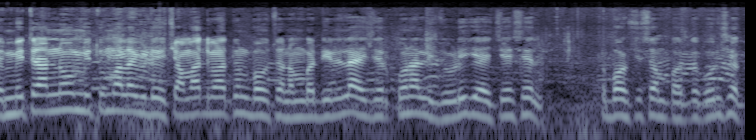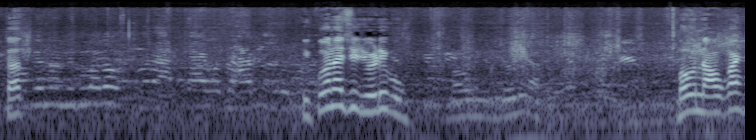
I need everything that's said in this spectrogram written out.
तर मित्रांनो मी तुम्हाला व्हिडिओच्या माध्यमातून भाऊचा नंबर दिलेला आहे. जर कोणाला जोडी घ्यायची असेल तर भाऊशी संपर्क करू शकतात. ही कोणाची जोडी भाऊ? भाऊ नाव काय?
